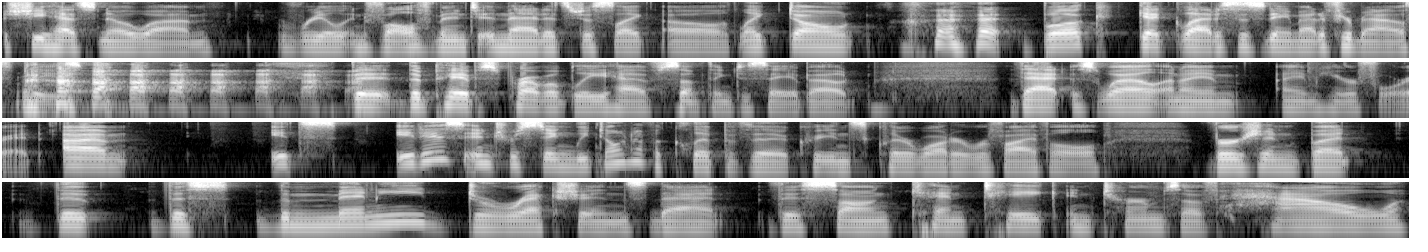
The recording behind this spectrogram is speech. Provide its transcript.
she has no um real involvement in that. It's just like oh like don't book get Gladys's name out of your mouth please. The the pips probably have something to say about that as well and I am I am here for it. Um it's it is interesting. We don't have a clip of the Creedence Clearwater Revival version, but the this the many directions that this song can take in terms of how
